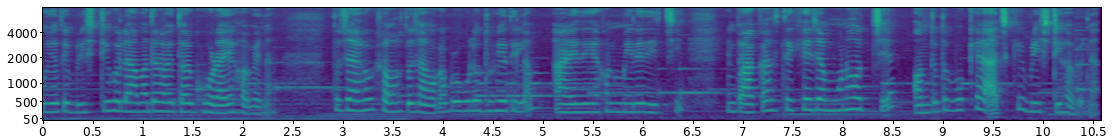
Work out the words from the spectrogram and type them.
পুজোতে বৃষ্টি হলে আমাদের হয়তো আর ঘোরাই হবে না। তো যাই হোক, সমস্ত জামা কাপড়গুলো ধুয়ে দিলাম আর এদিকে এখন মেলে দিচ্ছি। কিন্তু আকাশ দেখে যা মনে হচ্ছে, অন্তত পক্ষে আজকে বৃষ্টি হবে না।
